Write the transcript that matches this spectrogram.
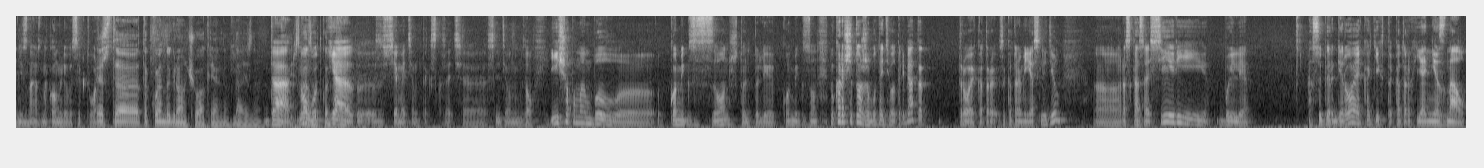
Не знаю, знакомы ли вы с их творчеством. Это такой андеграунд чувак, реально, да, я знаю. Да, ну вот я э, за всем этим, так сказать, э, следил, наблюдал. И еще, по-моему, был Комикс Зон, что ли, то ли Комикс Зон. Ну, короче, тоже вот эти вот ребята, трое, которые, за которыми я следил, рассказы о серии были, о супергероях каких-то, которых я не знал.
